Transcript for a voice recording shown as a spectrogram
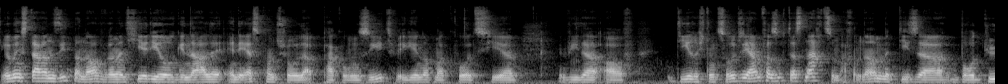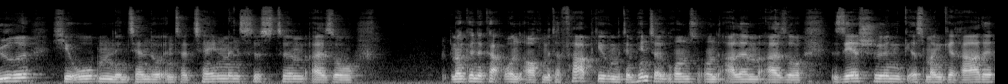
Übrigens daran sieht man auch, wenn man hier die originale NES-Controller-Packung sieht, wir gehen nochmal kurz hier wieder auf die Richtung zurück. Sie haben versucht, das nachzumachen, ne? mit dieser Bordüre hier oben, Nintendo Entertainment System, also man könnte und auch mit der Farbgebung, mit dem Hintergrund und allem, also sehr schön, dass man gerade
